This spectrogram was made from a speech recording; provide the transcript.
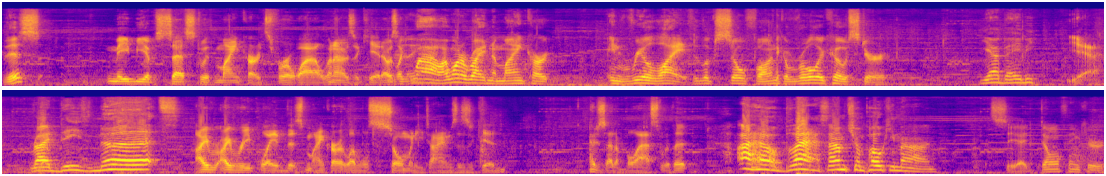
this made me obsessed with minecarts for a while when I was a kid. I was Really? like, wow, I want to ride in a minecart in real life. It looks so fun, like a roller coaster. Yeah, baby. Yeah. Ride these nuts. I, I replayed this minecart level so many times as a kid. I just had a blast with it. I have a blast. I'm Chum Pokemon. Let's see, I don't think you're.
